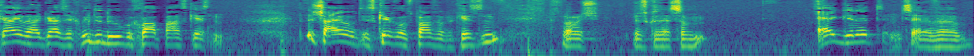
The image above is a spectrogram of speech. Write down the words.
gein va graz ich du bechlal pas. The of this is just because there's some egg in it instead of um,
